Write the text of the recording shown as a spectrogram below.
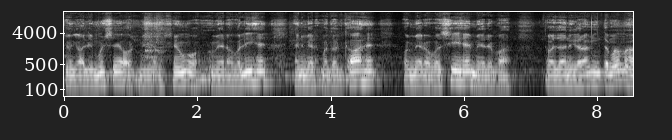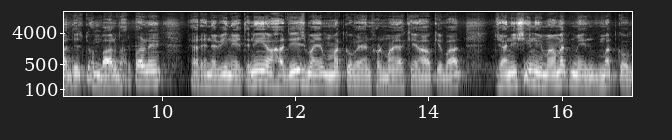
کیونکہ علی مجھ سے اور میں اس سے ہوں اور میرا ولی ہے یعنی میرا مددگار ہے اور میرا وسیع ہے میرے بعد۔ تو اذان گرامی ان تمام حادث کو ہم بار بار پڑھ رہے ہیں۔ پیارے نبی نے اتنی حدیث امت کو بیان فرمایا کہ آپ کے بعد جانشین امامت میں امت کو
